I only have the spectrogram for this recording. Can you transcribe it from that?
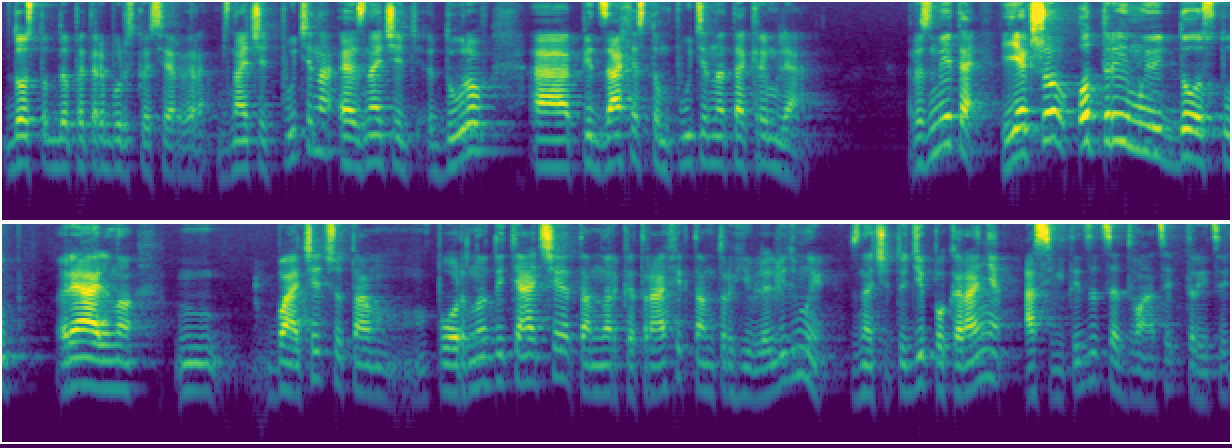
доступ до петербурзького сервера. Значить, Путіна, е, значить, Дуров е, під захистом Путіна та Кремля. Розумієте? Якщо отримують доступ реально. Бачать, що там порно дитяче, там наркотрафік, там торгівля людьми. Значить, тоді покарання, а світить за це 20-30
